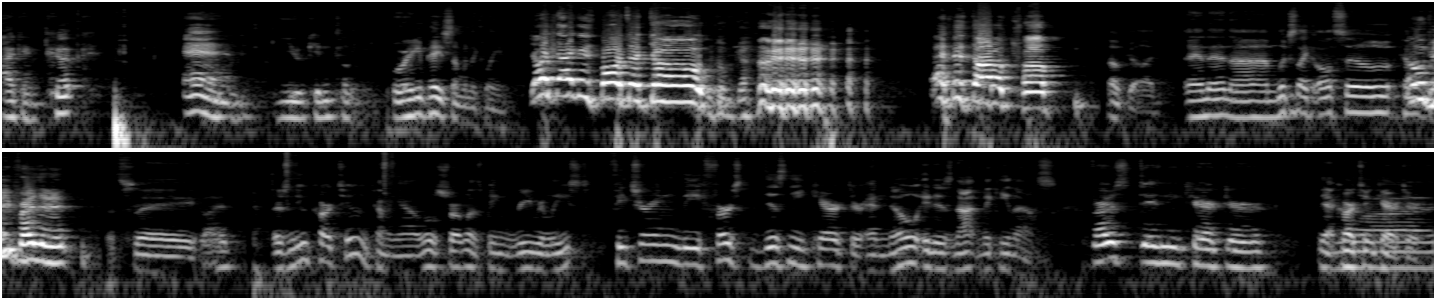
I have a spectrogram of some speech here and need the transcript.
I can cook, and you can clean. Or he can pay someone to clean. Just like his potato. That's his Donald Trump. Oh god. And then um looks like also I won't be president. let's say there's a new cartoon coming out, a little short one that's being re-released, featuring the first Disney character, and no, it is not Mickey Mouse. First Disney character. Yeah, cartoon was, character.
